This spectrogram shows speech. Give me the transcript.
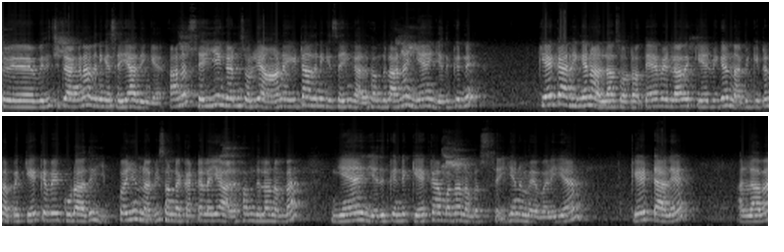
வி- விதிச்சிட்டாங்கன்னா அதை நீங்கள் செய்யாதீங்க. ஆனால் செய்யுங்கன்னு சொல்லி ஆணையிட்டு அதை நீங்கள் செய்யுங்க. அல்ஹம்துலில்லாஹ். ஆனால் ஏன் எதுக்குன்னு கேட்காதீங்கன்னு நல்லா சொல்கிறோம் தேவையில்லாத கேள்விகள் நபிக்கிட்ட நம்ம கேட்கவே கூடாது. இப்பையும் நபி சொன்ன கட்டளையை அல்ஹம்துலில்லாஹ் நம்ம ஏன் எதுக்குன்னு கேட்காம தான் நம்ம செய்யணுமே வழிய கேட்டாலே அல்லாவை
